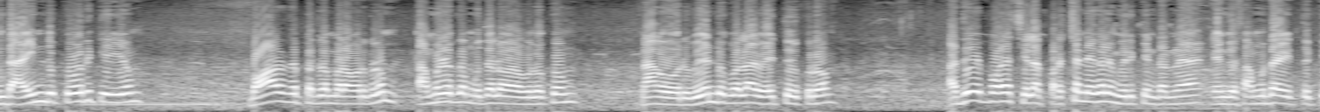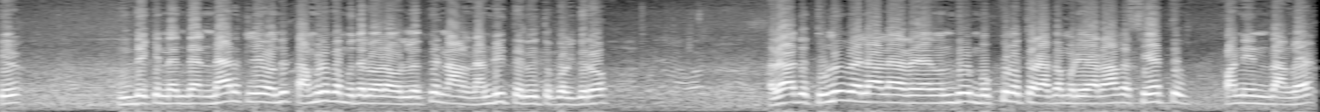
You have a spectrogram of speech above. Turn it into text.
இந்த ஐந்து கோரிக்கையும் பாரத பிரதமர் அவர்களும் தமிழக முதல்வர் அவர்களுக்கும் நாங்கள் ஒரு வேண்டுகோளாக வைத்திருக்கிறோம். அதே போல் சில பிரச்சனைகளும் இருக்கின்றன எங்கள் சமுதாயத்துக்கு. இன்றைக்கு இந்த- நேரத்திலே வந்து தமிழக முதல்வர் அவர்களுக்கு நாங்கள் நன்றி தெரிவித்துக் கொள்கிறோம். அதாவது துளு வேளாளரை வந்து முக்குலத்தூர் அகமுடியாராக சேர்த்து பண்ணியிருந்தாங்க.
